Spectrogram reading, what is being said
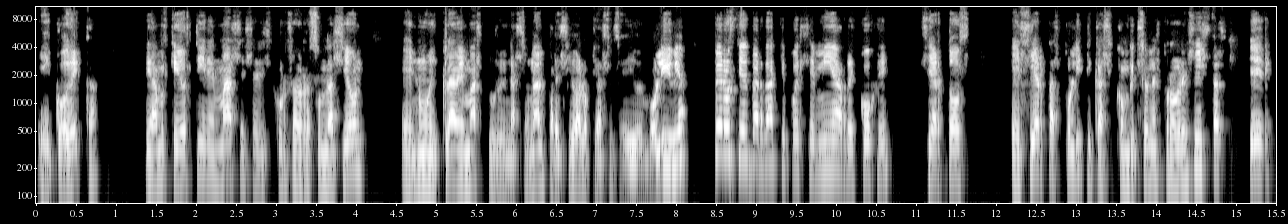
eh, CODECA. Digamos que ellos tienen más ese discurso de refundación en un enclave más plurinacional, parecido a lo que ha sucedido en Bolivia, pero sí es verdad que pues Semilla recoge ciertos, eh, ciertas políticas y convicciones progresistas que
